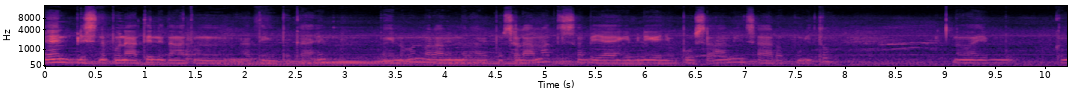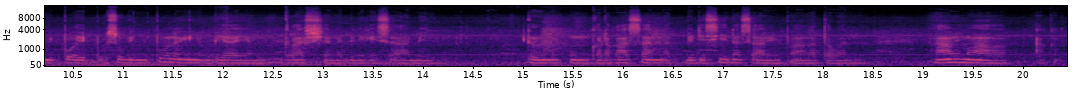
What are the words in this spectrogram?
Ayan, bless na po natin itong atong ating pagkain. Panginoon, maraming maraming po salamat sa biyayang ibinigay niyo po sa amin sa araw pong ito. Naway kami po ay pusugin niyo po ng inyong biyayang grasya na binigay sa amin. Gawin mo pong kalakasan at bidisina sa aming pangatawan. Aming mga kaka-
